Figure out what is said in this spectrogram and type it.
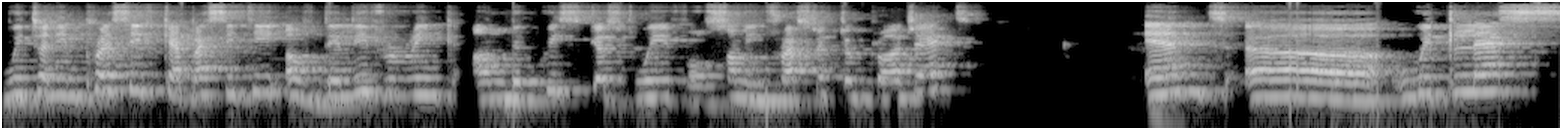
with an impressive capacity of delivering on the quickest way for some infrastructure projects, and uh, with less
